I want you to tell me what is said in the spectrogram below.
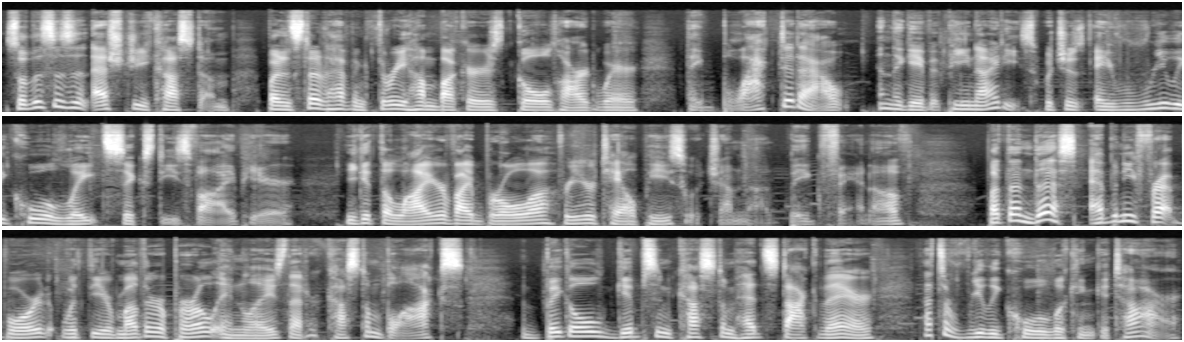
So this is an SG custom, but instead of having three humbuckers, gold hardware, they blacked it out and they gave it P90s, which is a really cool late 60s vibe here. You get the Lyre Vibrola for your tailpiece, which I'm not a big fan of. But then this ebony fretboard with your mother of pearl inlays that are custom blocks, the big old Gibson custom headstock there, that's a really cool looking guitar.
